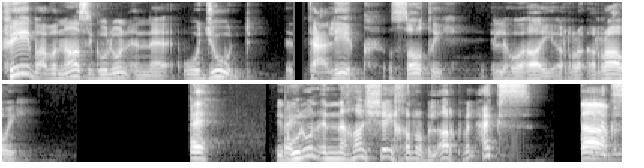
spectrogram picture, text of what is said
في بعض الناس يقولون إن وجود التعليق الصوتي اللي هو هاي الر- الراوي. إيه. يقولون إن هالشيء خرب الأرك بالعكس. لا بالعكس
